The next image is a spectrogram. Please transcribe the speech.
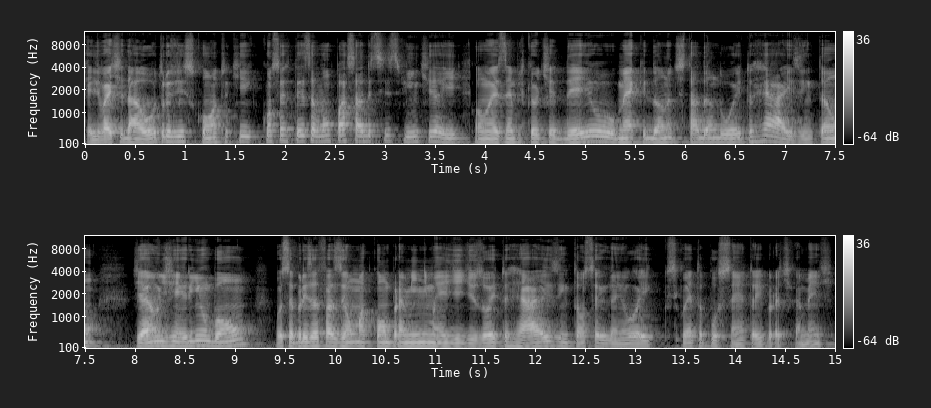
ele vai te dar outros descontos que com certeza vão passar desses 20 aí. Como exemplo que eu te dei, o McDonald's está dando 8 reais, então já é um dinheirinho bom, você precisa fazer uma compra mínima aí de 18 reais, então você ganhou aí 50% aí praticamente,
